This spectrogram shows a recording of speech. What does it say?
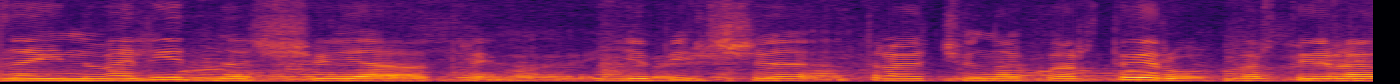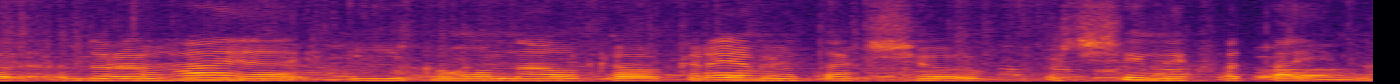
за інвалідність, що я отримую, я більше трачу на квартиру. Квартира дорога і комуналка окремо, так що почти не вистачає на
